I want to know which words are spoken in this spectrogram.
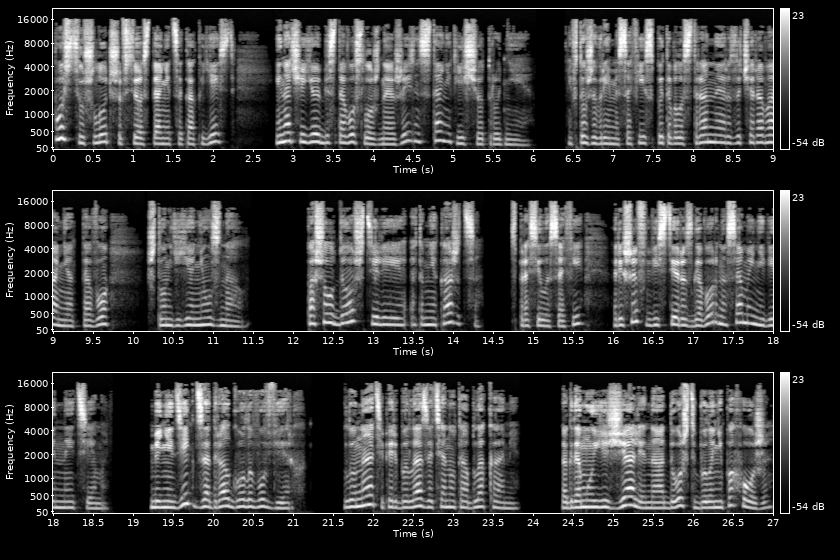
пусть уж лучше все останется как есть, иначе ее без того сложная жизнь станет еще труднее. И в то же время Софи испытывала странное разочарование от того, что он ее не узнал. Пошел дождь или это мне кажется?» — спросила Софи, решив ввести разговор на самые невинные темы. Бенедикт задрал голову вверх. Луна теперь была затянута облаками. Когда мы уезжали, на дождь было не похоже,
